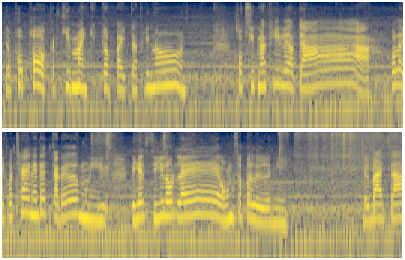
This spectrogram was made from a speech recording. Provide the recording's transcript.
เดี๋ยวพบพ่อกันคลิปใหม่คลิปต่อไปจ้ะพี่น้อง ครบสิบนาทีแล้วจ้าก็ไหลก็แช่ในเด้จ้าเด้อมอนี่เด้เฮ็ดสีรถแล้วของสเปะเลอนี่ บ๊ายบายจ้า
